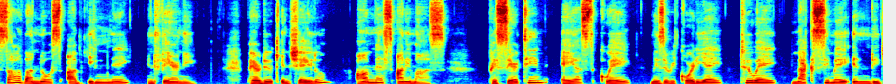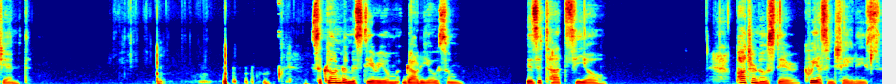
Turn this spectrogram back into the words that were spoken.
salva nos ab igne inferni, perduc in celum omnes animas, presertim eas quae misericordiae tuae maxime indigent. Secunda Mysterium Gaudiosum Visitatio Pater noster, qui es in celis,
